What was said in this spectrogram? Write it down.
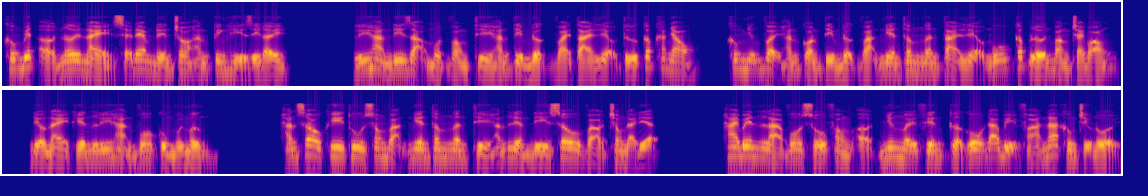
không biết ở nơi này sẽ đem đến cho hắn kinh hỉ gì đây. Lý Hàn đi dạo một vòng thì hắn tìm được vài tài liệu tứ cấp khác nhau, không những vậy hắn còn tìm được vạn niên thâm ngân tài liệu ngũ cấp lớn bằng trái bóng, điều này khiến Lý Hàn vô cùng vui mừng. Hắn sau khi thu xong vạn niên thâm ngân thì hắn liền đi sâu vào trong đại điện. Hai bên là vô số phòng ở nhưng mấy phiến cửa gỗ đã bị phá nát không chịu nổi.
